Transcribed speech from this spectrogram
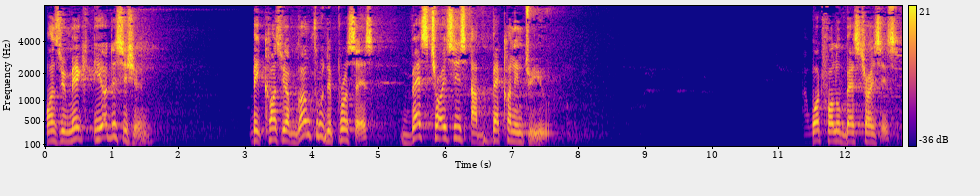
Once you make your decision, because you have gone through the process, best choices are beckoning to you. And what follow best choices?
